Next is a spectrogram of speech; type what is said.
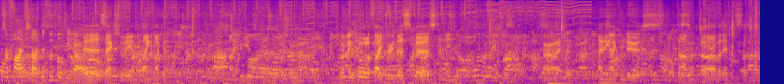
It's a five star difficulty, bro. It is actually. I'm playing like a monkey. Well. Would have been cool if I drew this first and then. Alright. I think I can do it. Uh, but it's doesn't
